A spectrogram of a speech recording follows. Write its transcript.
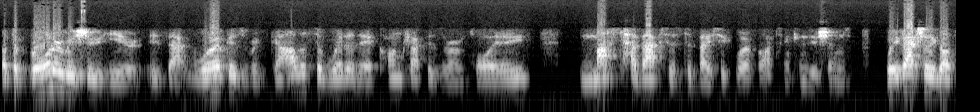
But the broader issue here is that workers, regardless of whether they're contractors or employees, must have access to basic work rights and conditions. We've actually got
